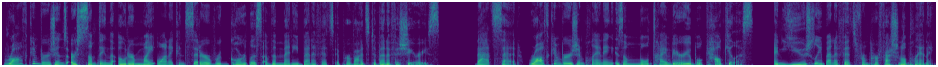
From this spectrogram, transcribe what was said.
Roth conversions are something the owner might want to consider regardless of the many benefits it provides to beneficiaries. That said, Roth conversion planning is a multivariable calculus and usually benefits from professional planning.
